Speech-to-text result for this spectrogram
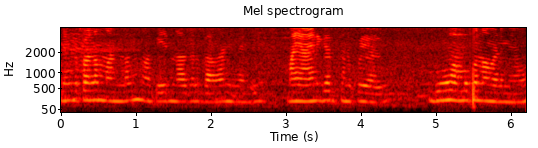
లింగపాలెం మండలం నా పేరు నాగల భవానీ అండి. మా ఆయన గారు చనిపోయారు. భూమి అమ్ముకున్నామండి మేము.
